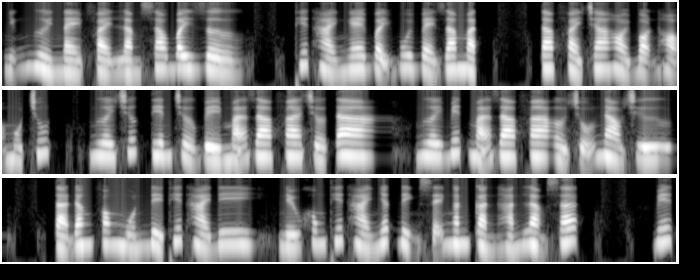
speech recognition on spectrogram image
Những người này phải làm sao bây giờ? Thiết Hải nghe vậy vui vẻ ra mặt. Ta phải tra hỏi bọn họ một chút. Ngươi trước tiên trở về Mã Gia Pha chờ ta. Ngươi biết Mã Gia Pha ở chỗ nào chứ? Tả Đăng Phong muốn để Thiết Hải đi. Nếu không Thiết Hải nhất định sẽ ngăn cản hắn làm sát. Biết,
